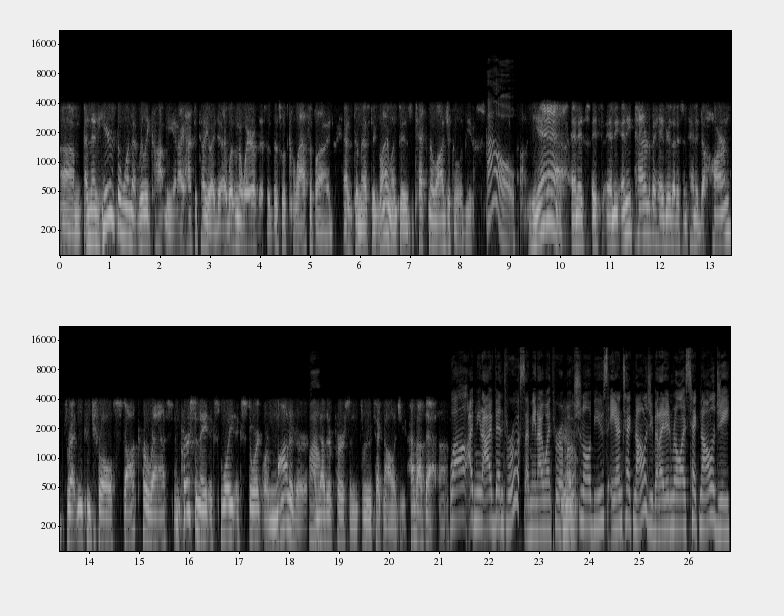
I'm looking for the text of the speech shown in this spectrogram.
Um, and then here's the one that really caught me, and I have to tell you, I, did, I wasn't aware of this, that this was classified as domestic violence, is technological abuse. Oh. Yeah, and it's it's any any pattern of behavior that is intended to harm, threaten, control, stalk, harass, impersonate, exploit, extort, or monitor wow. another person through technology. How about that, huh? Well, I mean, I've been through it. I mean, I went through emotional abuse and technology, but I didn't realize technology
